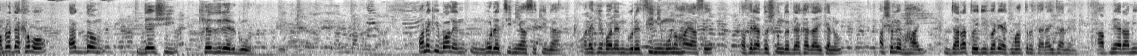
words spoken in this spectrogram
আমরা দেখাবো একদম দেশি খেজুরের গুড়। অনেকেই বলেন গুড়ে চিনি আছে কি না অনেকেই বলেন গুড়ে চিনি মনে হয় আছে তাদের এত সুন্দর দেখা যায় কেন? আসলে ভাই, যারা তৈরি করে একমাত্র তারাই জানেন। আপনি আর আমি,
